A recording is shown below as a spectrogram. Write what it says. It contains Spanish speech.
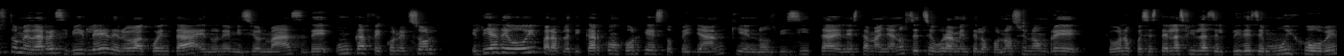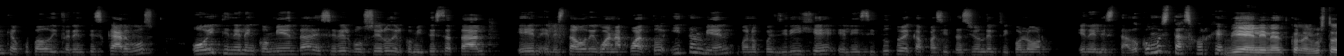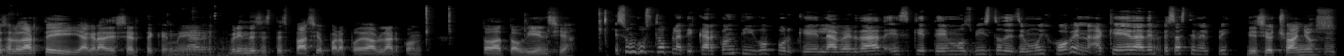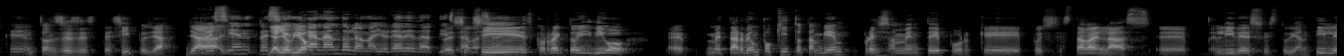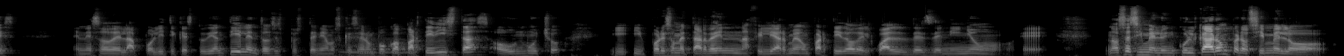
gusto me da recibirle de nueva cuenta en una emisión más de Un Café con el Sol. El día de hoy para platicar con Jorge Estopellán, quien nos visita en esta mañana. Usted seguramente lo conoce, un hombre que bueno, pues está en las filas del PRI desde muy joven, que ha ocupado diferentes cargos. Hoy tiene la encomienda de ser el vocero del Comité Estatal en el estado de Guanajuato y también, bueno, pues dirige el Instituto de Capacitación del Tricolor en el estado. ¿Cómo estás, Jorge? Bien, Linet, con el gusto de saludarte y agradecerte que me brindes este espacio para poder hablar con toda tu audiencia. Es un gusto platicar contigo porque la verdad es que te hemos visto desde muy joven. ¿A qué edad empezaste en el PRI? 18 años. Entonces, este, sí, pues ya, ya, recién, ya llovió. ganando la mayoría de edad. Ya sí, es correcto. Y digo, eh, me tardé un poquito también precisamente porque pues estaba en las eh, lides estudiantiles, en eso de la política estudiantil, entonces pues teníamos que ser un poco apartidistas o un mucho y, por eso me tardé en afiliarme a un partido del cual desde niño, eh, no sé si me lo inculcaron, pero sí me lo,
